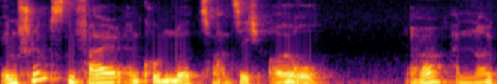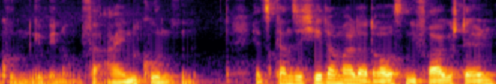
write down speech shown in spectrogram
im schlimmsten Fall ein Kunde 20 Euro. Ja, an Neukundengewinnung für einen Kunden. Jetzt kann sich jeder mal da draußen die Frage stellen,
